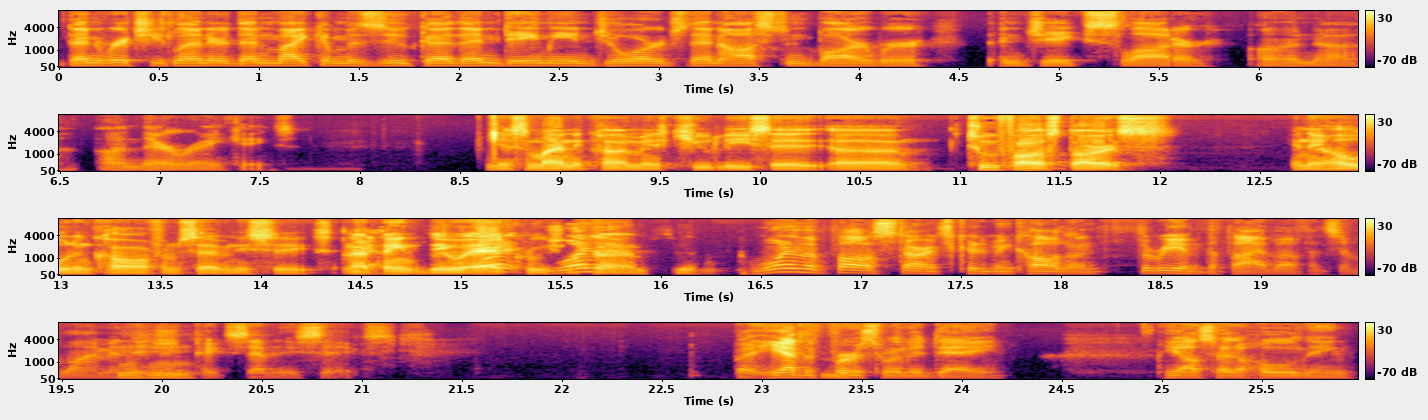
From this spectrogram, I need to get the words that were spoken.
then Richie Leonard, then Micah Mazzccua, then Damieon George, then Austin Barber, then Jake Slaughter on uh, on their rankings. Yeah, somebody in the comments, Q Lee said uh, two false starts and a holding call from 76. And I think they were at One- crucial one of the- times. One of the false starts could have been called on three of the five offensive linemen. They Mhm. just picked 76. But he had the first one of the day. He also had a holding.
